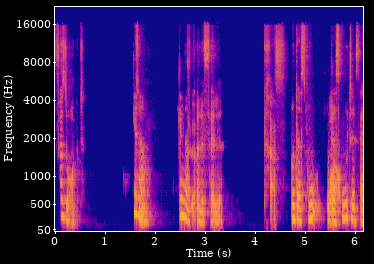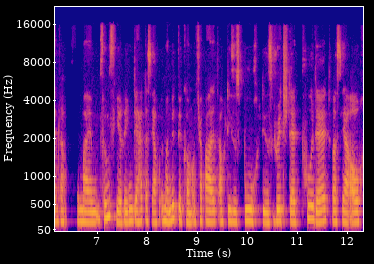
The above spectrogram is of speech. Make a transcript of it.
versorgt. Genau. So, genau. Für alle Fälle. Krass. Und das, Gu wow. und das Gute ist einfach, von meinem Fünfjährigen, der hat das ja auch immer mitbekommen. Und ich habe halt auch dieses Buch, dieses Rich Dad, Poor Dad, was ja auch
